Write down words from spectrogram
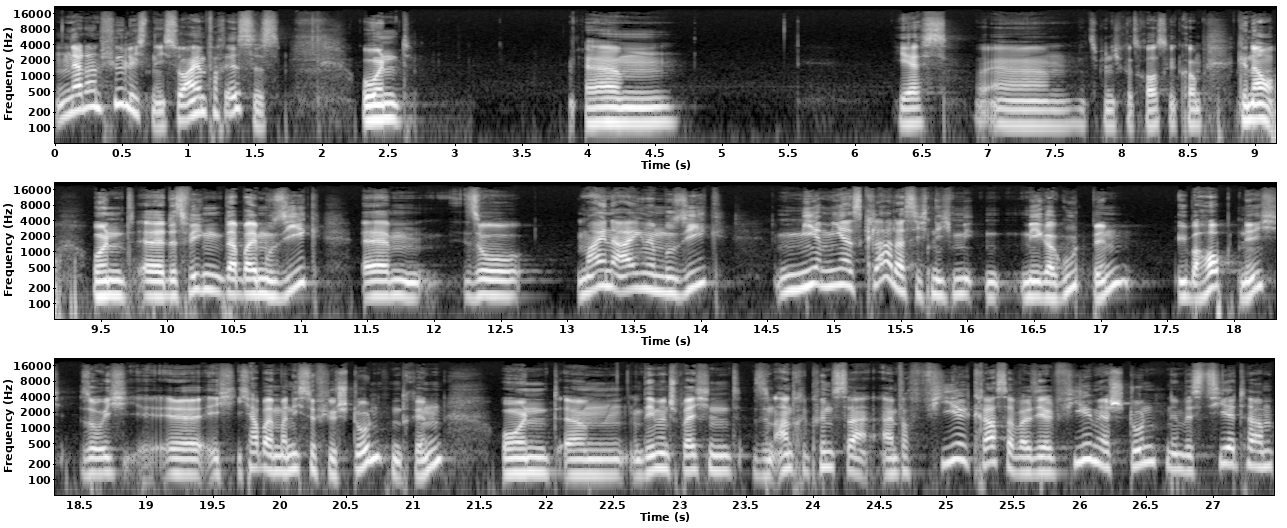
na dann fühle ich es nicht. So einfach ist es. Und ähm, yes, ähm, jetzt bin ich kurz rausgekommen. Genau. Und äh, deswegen dabei Musik, ähm, so meine eigene Musik, mir, mir ist klar, dass ich nicht me mega gut bin. Überhaupt nicht. So, ich, äh, ich, ich habe einfach nicht so viele Stunden drin. Und ähm, dementsprechend sind andere Künstler einfach viel krasser, weil sie halt viel mehr Stunden investiert haben,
